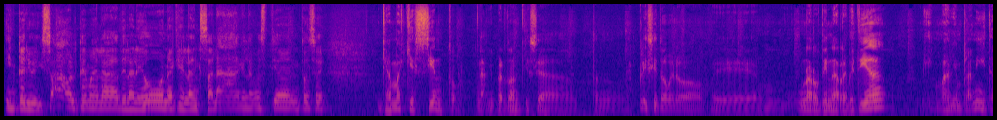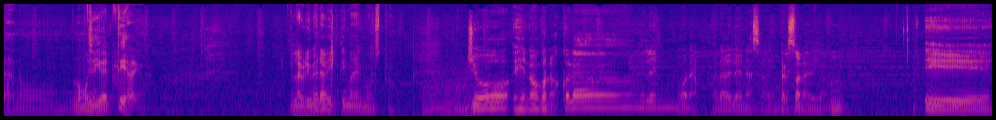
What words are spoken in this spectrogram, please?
interiorizado el tema de la, de la leona, que la ensalada, que la cuestión. Entonces, Ya más que siento, y perdón que sea tan explícito, pero eh, una rutina repetida y más bien planita, no, no muy divertida. digamos. la primera víctima del monstruo. Yo eh, no conozco a la Belén Mora, a la Belén Asa, en persona, digamos. Mm. Eh,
